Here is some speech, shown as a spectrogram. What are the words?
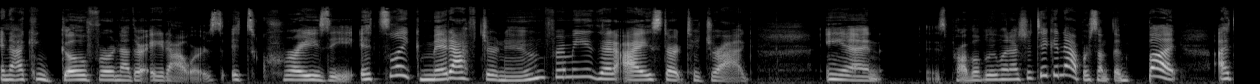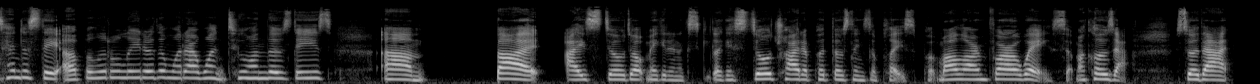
and I can go for another eight hours. It's crazy. It's like mid afternoon for me that I start to drag. And it's probably when I should take a nap or something. But I tend to stay up a little later than what I want to on those days. Um, but I still don't make it an excuse. Like, I still try to put those things in place. Put my alarm far away, set my clothes out so that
